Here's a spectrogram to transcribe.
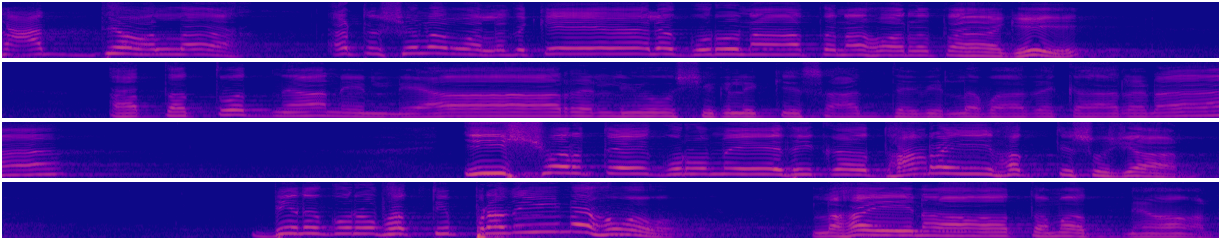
ಸಾಧ್ಯವಲ್ಲ, ಅಷ್ಟು ಸುಲಭವಲ್ಲ. ಕೇವಲ ಗುರುನಾಥನ ಹೊರತಾಗಿ ಆ ತತ್ವಜ್ಞಾನ ಇನ್ಯಾರಲ್ಲಿಯೂ ಸಿಗಲಿಕ್ಕೆ ಸಾಧ್ಯವಿಲ್ಲವಾದ ಕಾರಣ, ಈಶ್ವರತೆ ಗುರುಮೇಧಿಕ ಧಾರೈ ಭಕ್ತಿ ಸುಜಾನ್ ಬಿನ ಗುರು ಭಕ್ತಿ ಪ್ರವೀಣ ಹೋ ಲಹೈನಾತಮ ಜ್ಞಾನ್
